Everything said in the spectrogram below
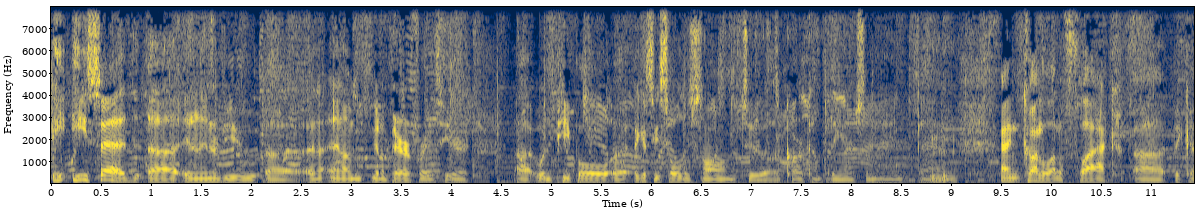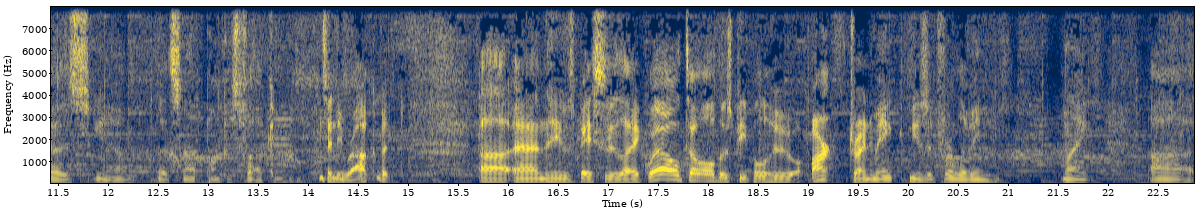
he, he said uh, in an interview, uh, and, and I'm going to paraphrase here. Uh, when people, uh, I guess he sold a song to a car company or somebody, and, and caught a lot of flack uh, because you know that's not punk as fuck and it's indie rock, but uh, and he was basically like, well, tell all those people who aren't trying to make music for a living, like, uh,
